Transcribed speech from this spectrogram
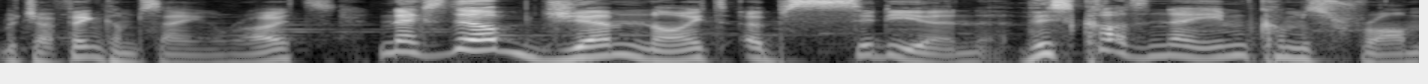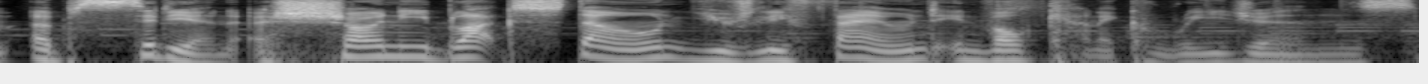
which I think I'm saying right. Next up, Gem Knight Obsidian. This card's name comes from obsidian, a shiny black stone usually found in volcanic regions.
